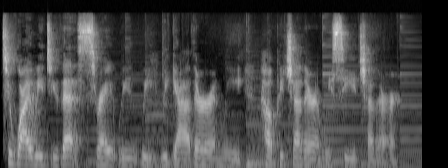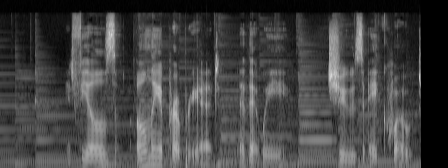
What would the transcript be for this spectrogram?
to why we do this right we we we gather and we help each other and we see each other it feels only appropriate that we choose a quote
